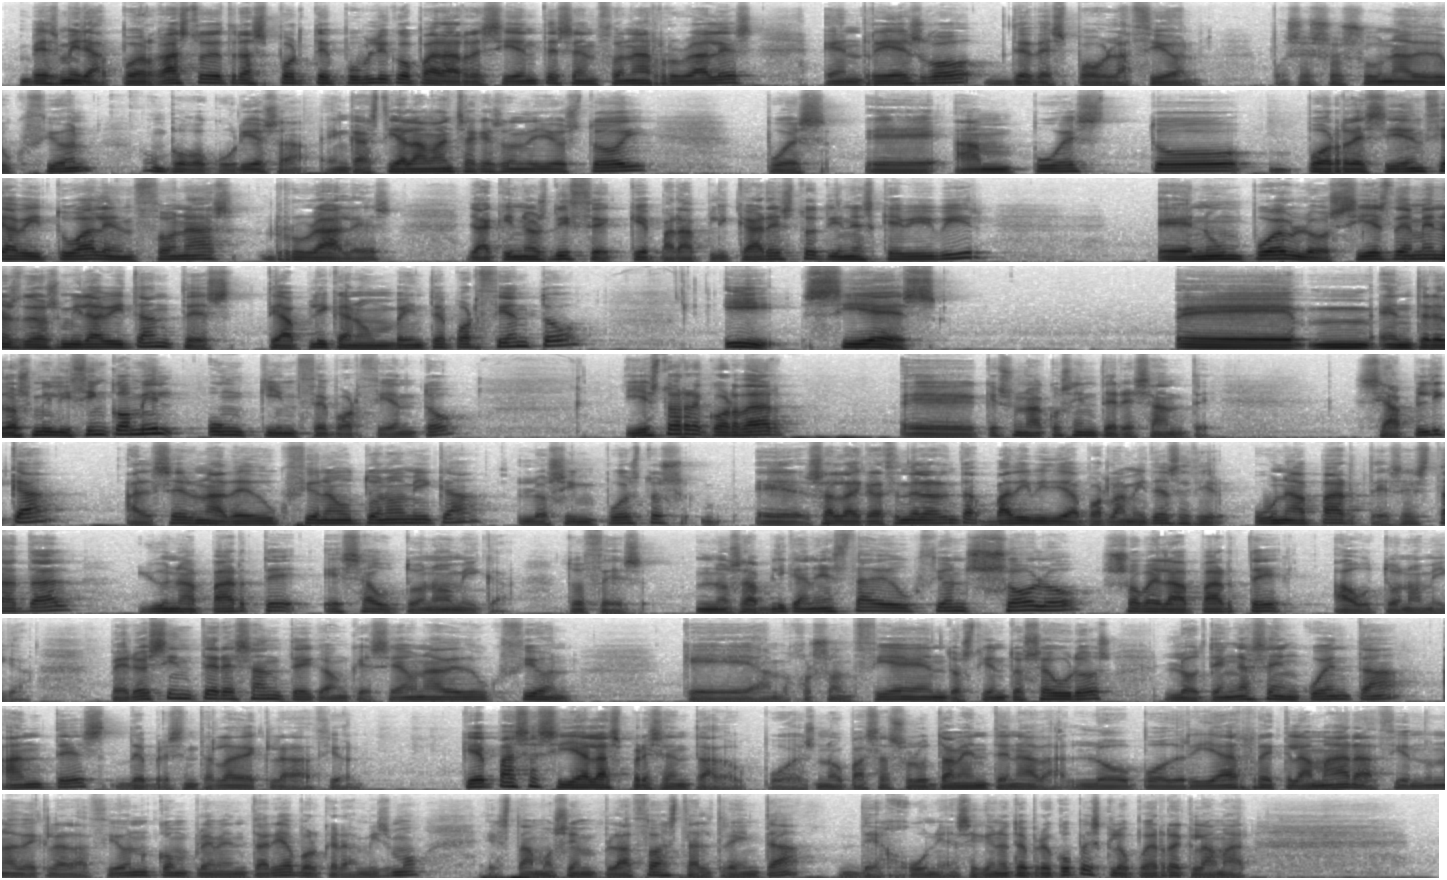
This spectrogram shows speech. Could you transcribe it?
¿Ves? Mira, por gasto de transporte público para residentes en zonas rurales en riesgo de despoblación. Pues eso es una deducción un poco curiosa. En Castilla-La Mancha, que es donde yo estoy, pues eh, han puesto por residencia habitual en zonas rurales. Y aquí nos dice que para aplicar esto tienes que vivir en un pueblo, si es de menos de 2.000 habitantes, te aplican un 20%, y si es eh, entre 2.000 y 5.000, un 15%. Y esto recordar eh, que es una cosa interesante. Se aplica, al ser una deducción autonómica, los impuestos, eh, o sea, la declaración de la renta va dividida por la mitad, es decir, una parte es estatal y una parte es autonómica. Entonces, nos aplican esta deducción solo sobre la parte autonómica. Pero es interesante que aunque sea una deducción que a lo mejor son 100, 200 euros, lo tengas en cuenta antes de presentar la declaración. ¿Qué pasa si ya la has presentado? Pues no pasa absolutamente nada. Lo podrías reclamar haciendo una declaración complementaria porque ahora mismo estamos en plazo hasta el 30 de junio. Así que no te preocupes que lo puedes reclamar.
